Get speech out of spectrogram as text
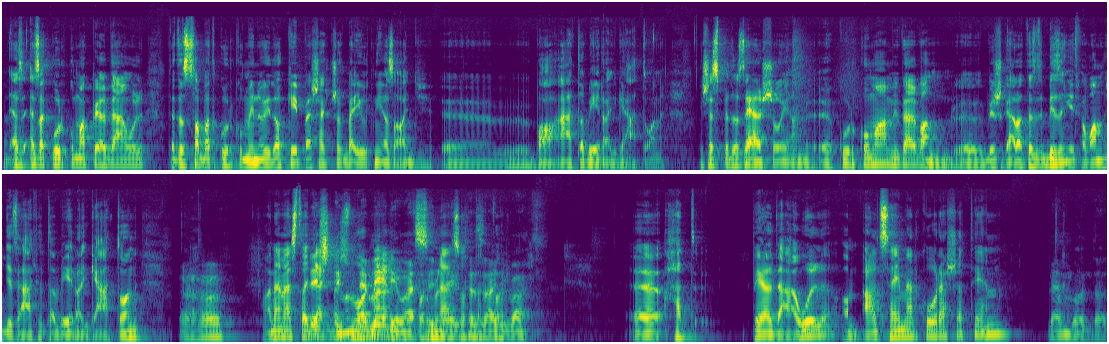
Ez, ez a kurkuma például, tehát a szabad kurkuminoidok képesek csak bejutni az agyba át a véragygáton. És ez például az első olyan kurkuma, amivel van vizsgálat, ez bizonyítva van, hogy ez átjut a véragygáton. Aha. Ha nem ezt adják és, a normál jó formulázott, az akkor... agyba? Hát például a Alzheimer kór esetén... Nem mondod.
